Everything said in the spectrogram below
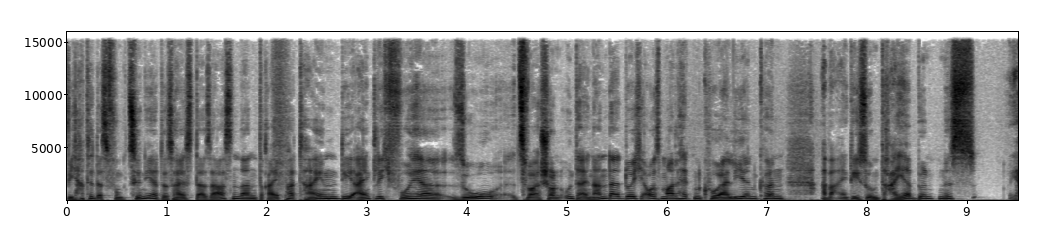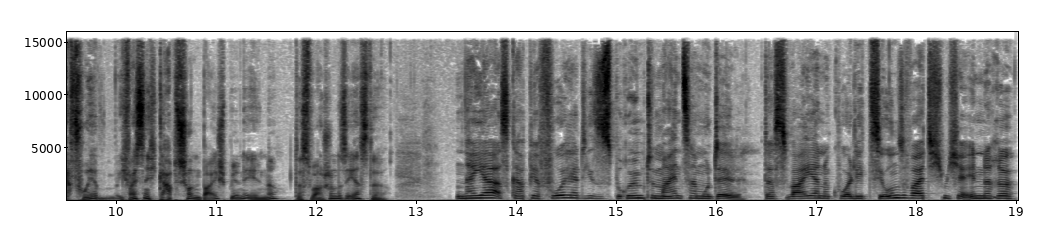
Wie hatte das funktioniert? Das heißt, da saßen dann drei Parteien, die eigentlich vorher so zwar schon untereinander durchaus mal hätten koalieren können, aber eigentlich so im Dreierbündnis, ja, vorher, ich weiß nicht, gab es schon ein Beispiel? Nee, ne? Das war schon das erste. Naja, es gab ja vorher dieses berühmte Mainzer Modell. Das war ja eine Koalition, soweit ich mich erinnere,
